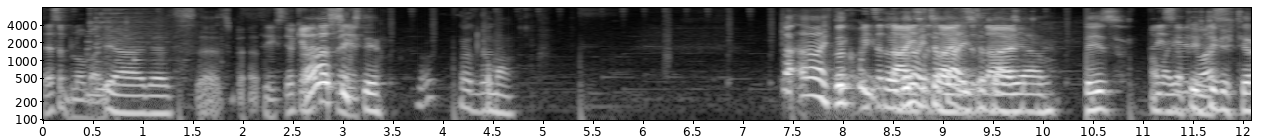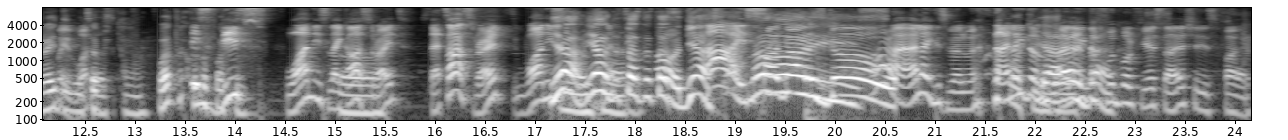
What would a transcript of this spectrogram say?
That's a blow, bud. yeah, that's that's bad. 60. Okay, let Ah, us finish. 60. Not bad. Come on. Ah, I think Look, we- It's a tie, it's it's a a tie, tie, it's it's a a tie, tie. yeah. Please. Please my God. it to us. 50-50, right? Wait, what? It's a- come on. What? What Who the is fuck this? One is like us, Uh, right? That's us, right? One is Yeah, No, yeah, it's that's us, that's Oh, yes. Nice! Oh my let's Nice. go. Alright, I like this bell, man. I like the, Yeah, I like the football fiesta. Actually, it's fire.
